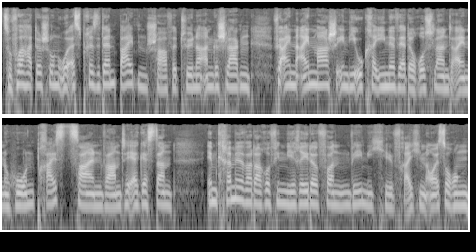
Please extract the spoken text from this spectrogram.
Zuvor hatte schon US-Präsident Biden scharfe Töne angeschlagen. Für einen Einmarsch in die Ukraine werde Russland einen hohen Preis zahlen, warnte er gestern. Im Kreml war daraufhin die Rede von wenig hilfreichen Äußerungen,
